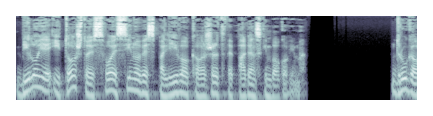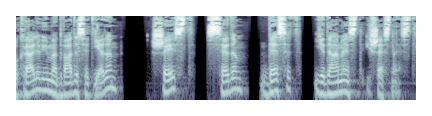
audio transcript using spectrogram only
bilo je i to što je svoje sinove spaljivao kao žrtve paganskim bogovima. Druga o kraljevima 21, 6, 7, 10, 11 i 16.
